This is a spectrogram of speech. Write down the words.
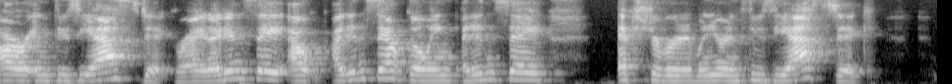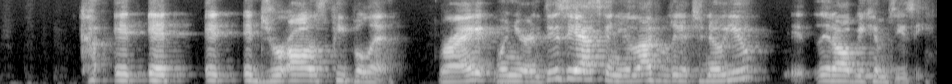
are enthusiastic right? I didn't say out i didn't say outgoing. I didn't say extroverted. When you're enthusiastic it it it, it draws people in right? When you're enthusiastic and you allow people to get to know you it, it all becomes easy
